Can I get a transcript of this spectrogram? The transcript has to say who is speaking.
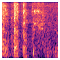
Speaker 1: え?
